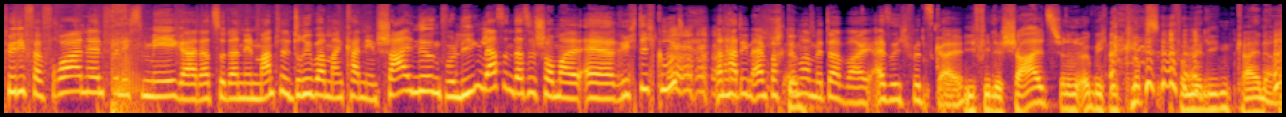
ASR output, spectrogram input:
Für die Verfrorenen finde ich es mega. Dazu dann den Mantel drüber. Man kann den Schal nirgendwo liegen lassen. Das ist schon mal äh, richtig gut. Man hat ihn einfach immer mit dabei. Also ich finde es geil. Wie viele Schals schon in irgendwelchen Clubs von mir liegen, keine Ahnung.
